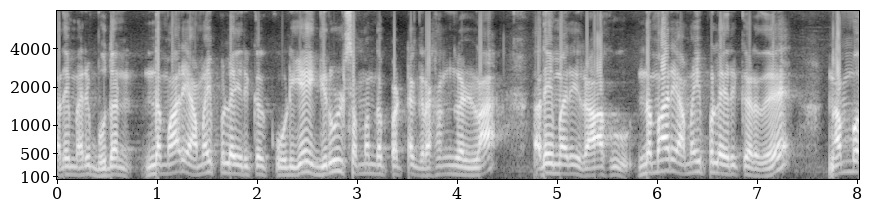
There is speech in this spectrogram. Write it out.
அதே மாதிரி புதன். இந்த மாதிரி அமைப்பில் இருக்கக்கூடிய இருள் சம்பந்தப்பட்ட கிரகங்கள்லாம் அதே மாதிரி ராகு. இந்த மாதிரி அமைப்பில் இருக்கிறது நம்ம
